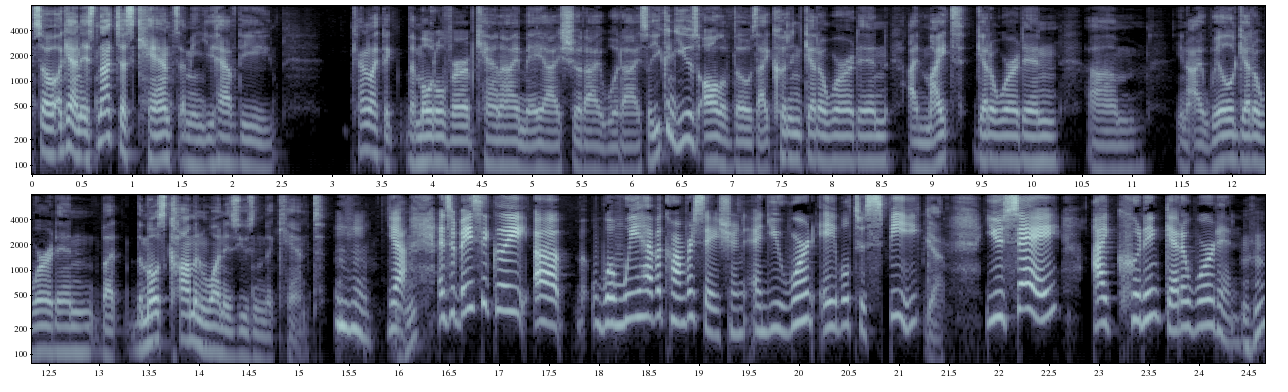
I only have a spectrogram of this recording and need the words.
so again, it's not just can't. I mean, you have the kind of like the, the modal verb can I, may I, should I, would I. So you can use all of those. I couldn't get a word in. I might get a word in. Um, you know, I will get a word in. But the most common one is using the can't. hmm Yeah. Mm-hmm. And so basically, uh, when we have a conversation and you weren't able to speak, Yeah. you say, I couldn't get a word in. Mm-hmm.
